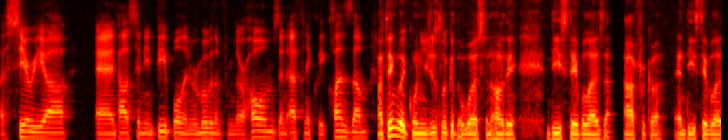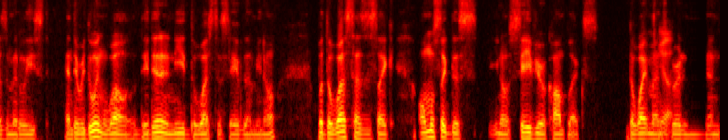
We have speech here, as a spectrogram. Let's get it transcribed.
Uh, Syria and Palestinian people and remove them from their homes and ethnically cleanse them. I think like when you just look at the West and how they destabilized Africa and destabilized the Middle East, and they were doing well. They didn't need the West to save them, you know. But the West has this like almost like this, you know, savior complex, the white man's yeah. burden, and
